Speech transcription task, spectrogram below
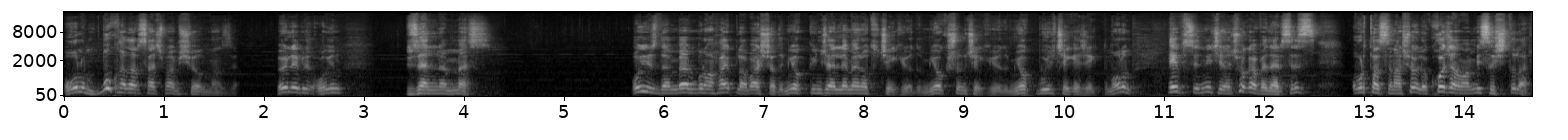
Oğlum bu kadar saçma bir şey olmaz ya. Böyle bir oyun düzenlenmez. O yüzden ben buna hype'la başladım. Yok güncelleme notu çekiyordum. Yok şunu çekiyordum. Yok build çekecektim. Oğlum hepsinin içine çok affedersiniz ortasına şöyle kocaman bir sıçtılar.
